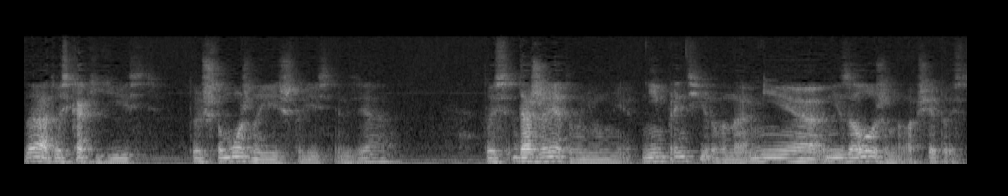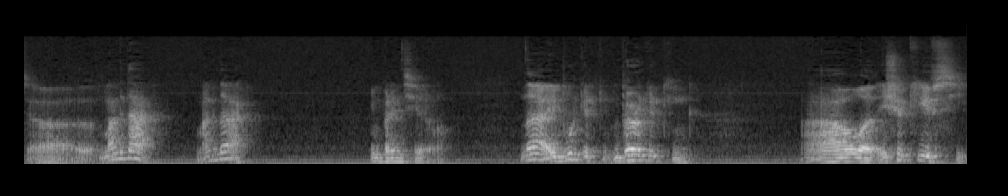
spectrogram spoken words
да, то есть как есть, то есть что можно есть, что есть нельзя. То есть даже этого не умеют, не импринтировано, не, не заложено вообще. То есть э, Макдак, Макдак импринтировал. Да, и Burger King, Burger King. А, вот, еще KFC.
